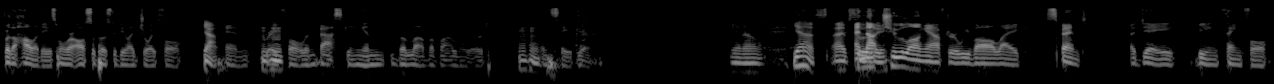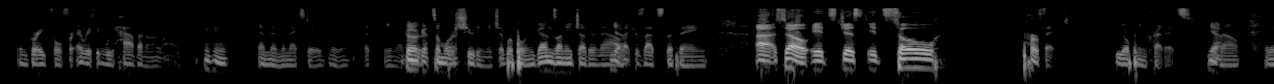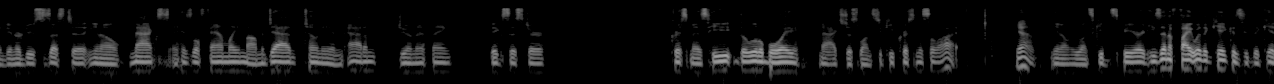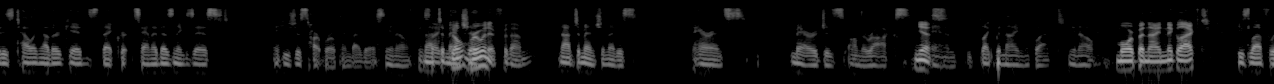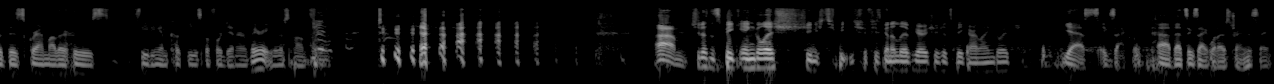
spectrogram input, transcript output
for the holidays when we're all supposed to be like joyful Yeah, and Mhm. grateful and basking in the love of our Lord Mhm. and Savior. You know, yes, absolutely. and not too long after we've all like spent a day being thankful and grateful for everything we have in our life, Mhm. and then the next day we are, uh, you know, Gonna get some more. shooting each other. We're pulling guns on each other now, Yeah. because that's the thing. Uh, so it's just it's so perfect. The opening credits, Yeah. you know, and it introduces us to you know Max and his little family, mom and dad, Tony and Adam doing their thing, big sister, Christmas. He, the little boy, Max, just wants to keep Christmas alive. yeah, You know, he wants to keep the spirit. He's in a fight with a kid because the kid is telling other kids that Santa doesn't exist, and he's just heartbroken by this. You know, he's not like, to don't mention, ruin it for them. not to mention that his parents' marriage is on the rocks. Yes. and like benign neglect. You know, More benign neglect. he's left with his grandmother who's feeding him cookies before dinner. Very irresponsible. um, She doesn't speak English. She needs to speak, if she's going to live here, she should speak our language. Yes, exactly. Uh, that's exactly what I was trying to say.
